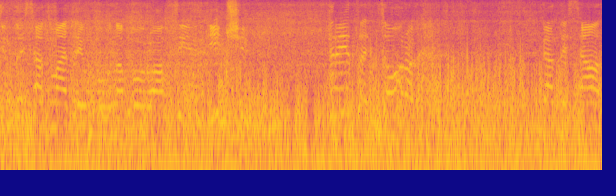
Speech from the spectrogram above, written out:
70 метрів був набору, а всі інші 30, 40, 50.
